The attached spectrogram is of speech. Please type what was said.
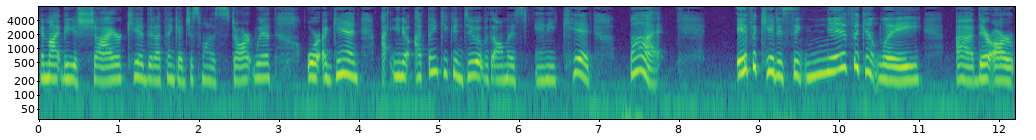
It might be a shyer kid that I think I just want to start with. Or again, you know, I think you can do it with almost any kid. But if a kid is significantly uh, there are,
